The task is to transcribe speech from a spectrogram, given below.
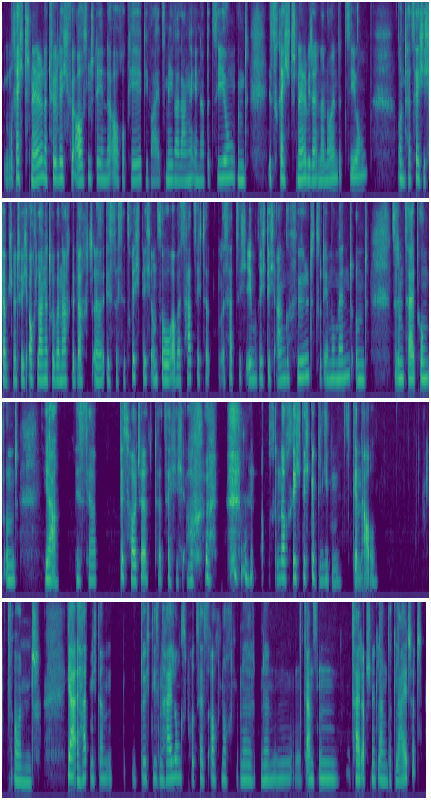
Recht schnell, natürlich für Außenstehende auch okay. Die war jetzt mega lange in einer Beziehung und ist recht schnell wieder in einer neuen Beziehung. Und tatsächlich habe ich natürlich auch lange drüber nachgedacht, äh, ist das jetzt richtig und so, aber es hat sich es hat sich eben richtig angefühlt zu dem Moment und zu dem Zeitpunkt und ja, ist ja bis heute tatsächlich auch, auch noch richtig geblieben. Genau. Und ja, er hat mich dann durch diesen Heilungsprozess auch noch einen eine ganzen Zeitabschnitt lang begleitet,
